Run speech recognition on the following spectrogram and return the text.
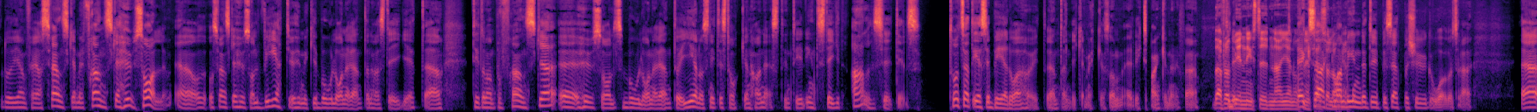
då jämför jag svenska med franska hushåll. Eh, och svenska hushåll vet ju hur mycket bolåneräntorna har stigit. Eh, tittar man på franska hushålls bolåneräntor i genomsnitt i stocken har nästan inte stigit alls hittills. Trots att ECB då har höjt räntan lika mycket som Riksbanken ungefär. Därför att bindningstiderna genomsnittligt exakt, är så långa? man binder typiskt sett på 20 år och sådär. Eh,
